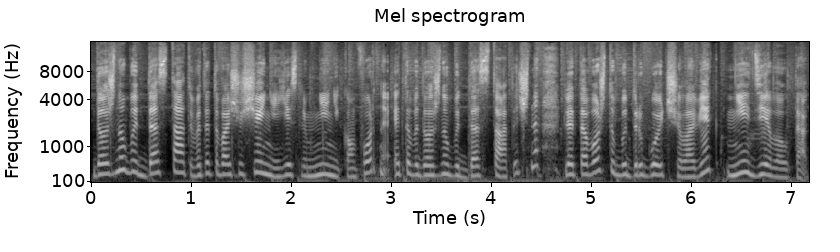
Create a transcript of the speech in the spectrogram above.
должно быть достаточно, вот этого ощущения «если мне некомфортно», этого должно быть достаточно для того, чтобы другой человек не делал так.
